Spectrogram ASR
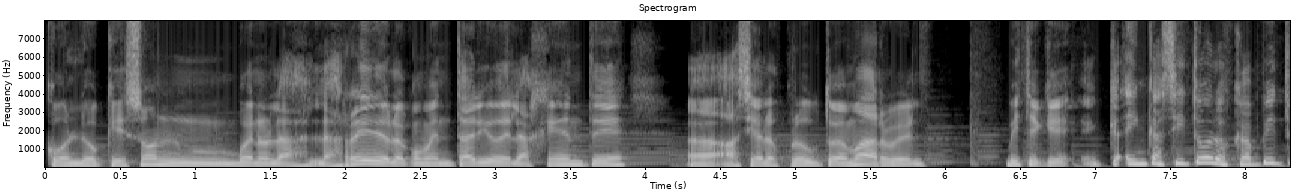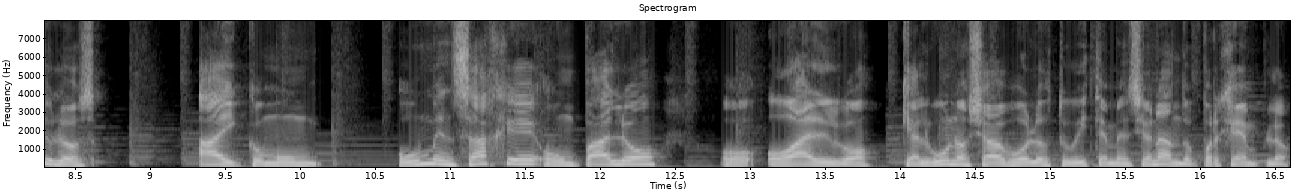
con lo que son, bueno, las, las redes o los comentarios de la gente uh, hacia los productos de Marvel. Viste que en casi todos los capítulos hay como un, un mensaje o un palo o, algo que algunos ya vos lo estuviste mencionando. Por ejemplo,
